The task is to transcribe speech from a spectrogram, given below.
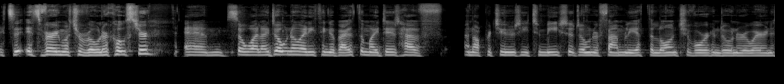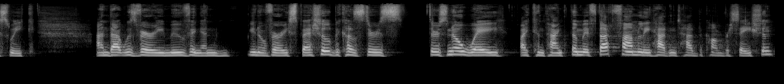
it's it's very much a roller coaster. Um, so while I don't know anything about them, I did have an opportunity to meet a donor family at the launch of Organ Donor Awareness Week, and that was very moving and you know very special because there's there's no way I can thank them if that family hadn't had the conversation,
